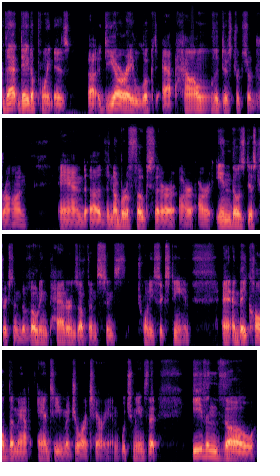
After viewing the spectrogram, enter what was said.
that data point is DRA looked at how the districts are drawn and uh, the number of folks that are, are, are in those districts and the voting patterns of them since 2016. And, and they called the map anti-majoritarian, which means that even though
